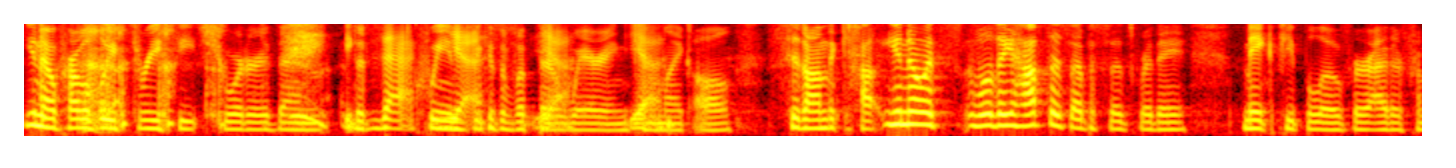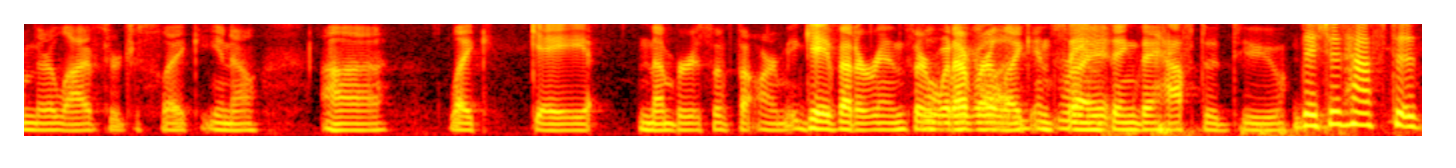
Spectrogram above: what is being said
you know probably three feet shorter than the Exact- queens because of what they're yeah, wearing, yeah. can like all sit on the couch. You know, it's well they have those episodes where they make people over either from their lives or just like you know, uh, like gay members of the army, gay veterans or Oh whatever like insane right. thing they have to do. They should have to.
